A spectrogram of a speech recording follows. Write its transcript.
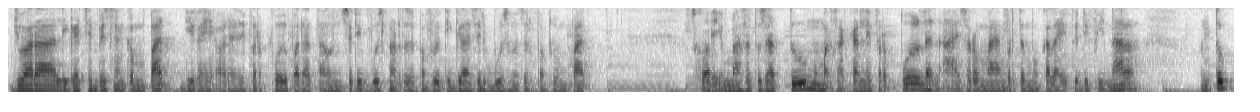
Juara Liga Champions yang keempat diraih oleh Liverpool pada tahun 1983-1984. Skor imbang 1-1 memaksakan Liverpool dan AS Roma yang bertemu kala itu di final untuk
